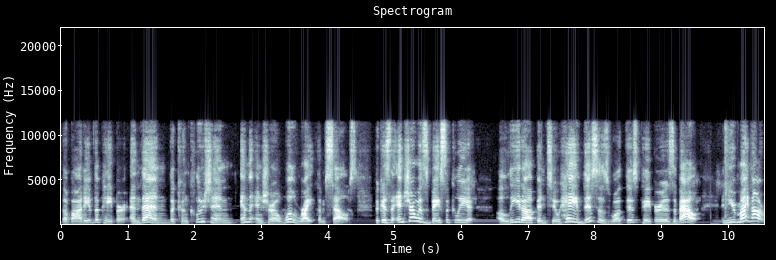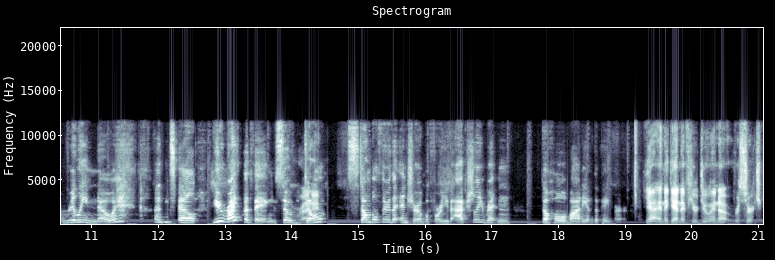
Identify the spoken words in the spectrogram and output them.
the body of the paper and then the conclusion and the intro will write themselves. Because the intro is basically a lead up into hey this is what this paper is about and you might not really know it until you write the thing. So right. don't stumble through the intro before you've actually written the whole body of the paper. Yeah, and again, if you're doing a research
